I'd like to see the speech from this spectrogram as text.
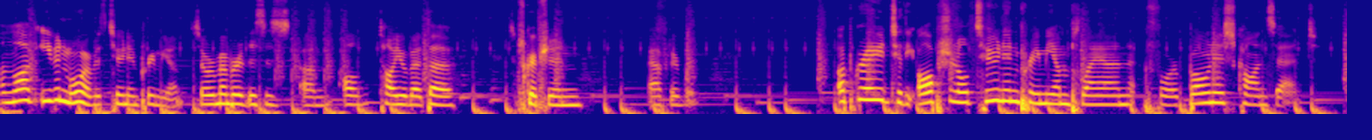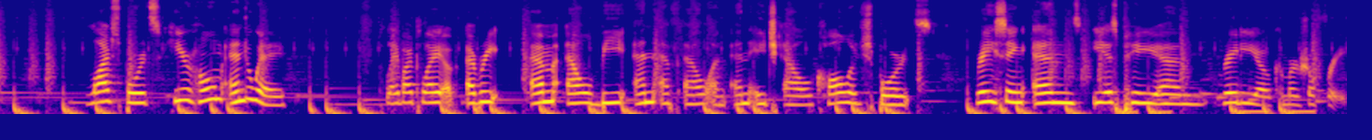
Unlock even more with TuneIn Premium. So remember, this is um, I'll tell you about the subscription after, but upgrade to the optional TuneIn Premium plan for bonus content live sports here, home and away, play by play of every MLB, NFL, and NHL college sports, racing, and ESPN radio commercial free.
